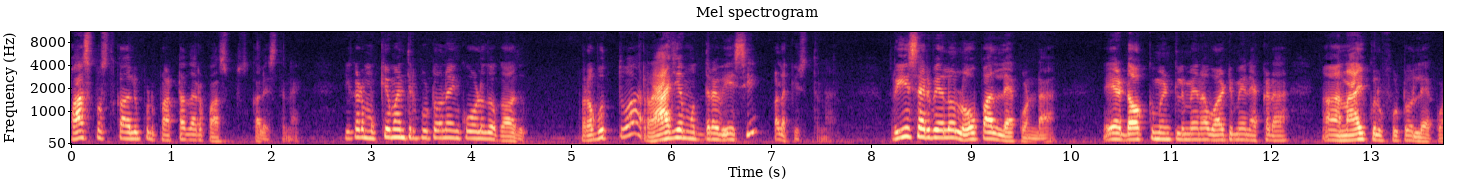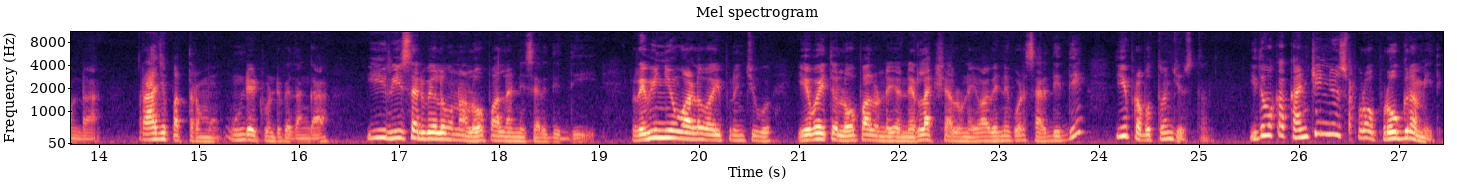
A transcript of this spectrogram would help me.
పాస్ పుస్తకాలు ఇప్పుడు పట్టాదార పాస్ పుస్తకాలు ఇస్తున్నాయి. ఇక్కడ ముఖ్యమంత్రి పుటోనో ఇంకోళ్ళదో కాదు. ప్రభుత్వ రాజముద్ర వేసి వాళ్ళకి ఇస్తున్నారు రీసర్వేలో లోపాలు లేకుండా ఏ డాక్యుమెంట్ల మీద వాటి మీద ఎక్కడ నాయకుల ఫోటోలు లేకుండా రాజపత్రము ఉండేటువంటి విధంగా ఈ రీసర్వేలో ఉన్న లోపాలన్నీ సరిదిద్ది రెవెన్యూ వాళ్ళ వైపు నుంచి ఏవైతే లోపాలు ఉన్నాయో నిర్లక్ష్యాలు ఉన్నాయో అవన్నీ కూడా సరిదిద్ది ఈ ప్రభుత్వం చేస్తుంది. ఇది ఒక కంటిన్యూస్ ప్రో ప్రోగ్రామ్ ఇది.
